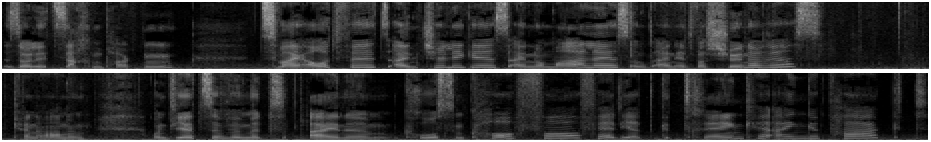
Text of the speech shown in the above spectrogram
soll jetzt Sachen packen. Zwei Outfits, ein chilliges, ein normales und ein etwas schöneres. Keine Ahnung. Und jetzt sind wir mit einem großen Koffer. Ferdi hat Getränke eingepackt.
